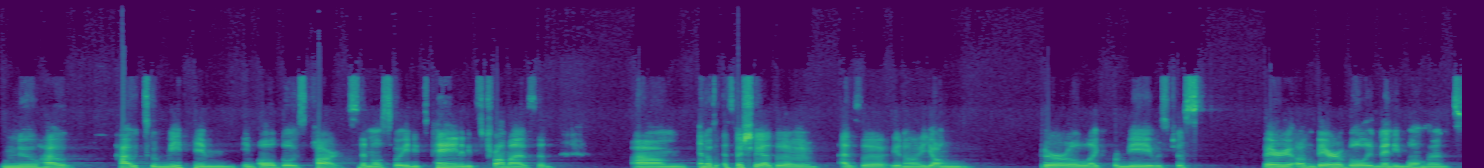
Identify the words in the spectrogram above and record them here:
knew how how to meet him in all those parts, and also in his pain and his traumas, and um, and especially as a as a you know a young girl, like for me, it was just very unbearable in many moments.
